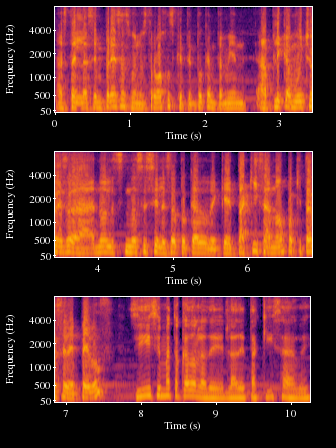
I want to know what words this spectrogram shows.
Hasta en las empresas o en los trabajos que te tocan también aplica mucho esa, no, no sé si les ha tocado de que taquiza, ¿no? Para quitarse de pedos. Sí, sí me ha tocado la de la de taquiza, güey.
